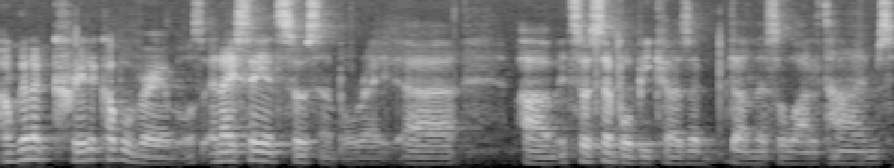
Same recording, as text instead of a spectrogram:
I'm going to create a couple variables, and I say it's so simple, right? Uh, um, it's so simple because I've done this a lot of times.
